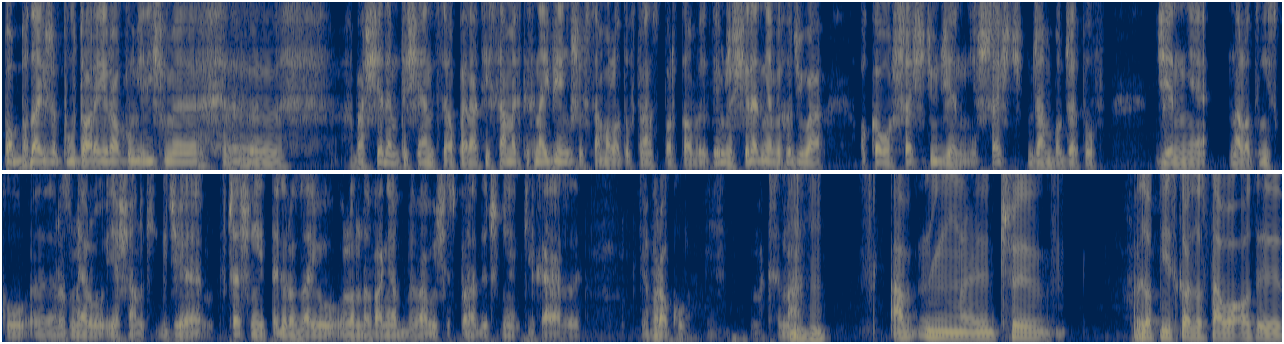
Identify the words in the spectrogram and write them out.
po bodajże półtorej roku mieliśmy e, chyba 7 tysięcy operacji samych tych największych samolotów transportowych. Wiem, że średnia wychodziła około 6 dziennie, 6 jumbo jetów dziennie na lotnisku e, rozmiaru Jasionki, gdzie wcześniej tego rodzaju lądowania odbywały się sporadycznie kilka razy w roku maksymalnie. Mhm. A mm, czy lotnisko zostało od, y,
